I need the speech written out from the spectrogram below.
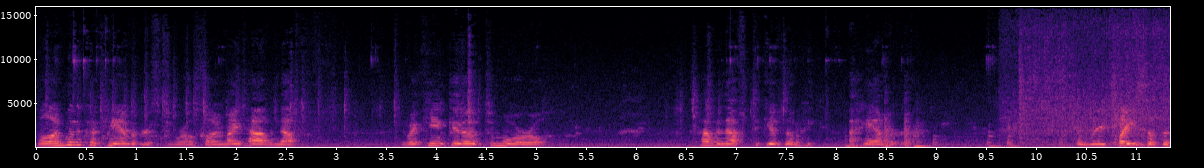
Well, I'm going to cook hamburgers tomorrow, so I might have enough. If I can't get out tomorrow, have enough to give them a hamburger in replace of the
